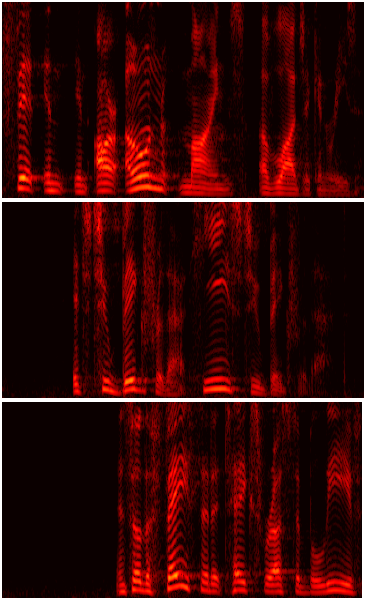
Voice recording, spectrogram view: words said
fit in, in our own minds of logic and reason. It's too big for that. He's too big for that. And so the faith that it takes for us to believe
